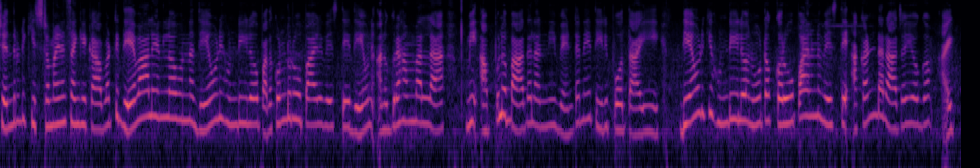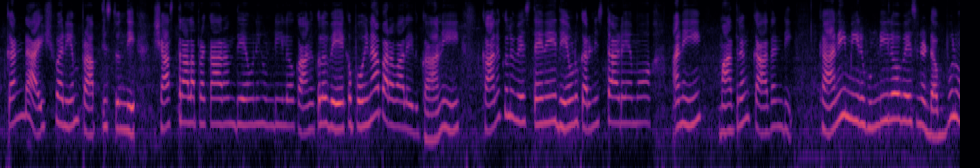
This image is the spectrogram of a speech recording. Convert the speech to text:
చంద్రుడికి ఇష్టమైన సంఖ్య కాబట్టి దేవాలయంలో ఉన్న దేవుని హుండీలో పదకొండు రూపాయలు వేస్తే దేవుని అనుగ్రహం వల్ల మీ అప్పుల బాధలన్నీ వెంటనే తీరిపోతాయి. దేవుడికి హుండీలో నూటొక్క రూపాయలను వేస్తే అఖండ రాజయోగం అఖండ ఐశ్వర్యం ప్రాప్తిస్తుంది. శాస్త్రాల ప్రకారం దేవుని హుండీలో కానుకలు వేయకపోయినా పర్వాలేదు. కానీ కానుకలు వేస్తేనే దేవుడు కరుణిస్తాడేమో అని మాత్రం కాదండి. కానీ మీరు హుండీలో వేసిన డబ్బును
